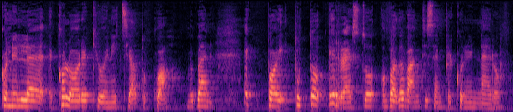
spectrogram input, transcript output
con il colore che ho iniziato qua va bene? E poi tutto il resto vado avanti sempre con il nero.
